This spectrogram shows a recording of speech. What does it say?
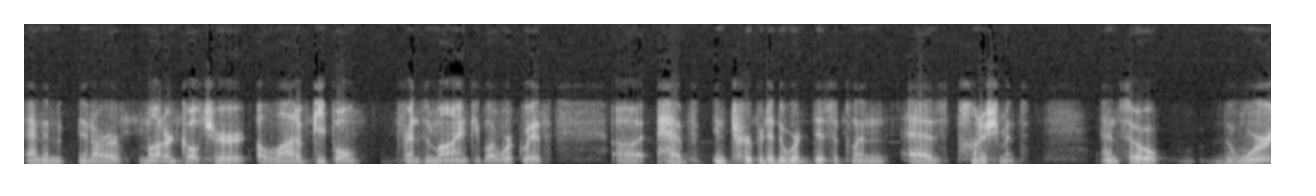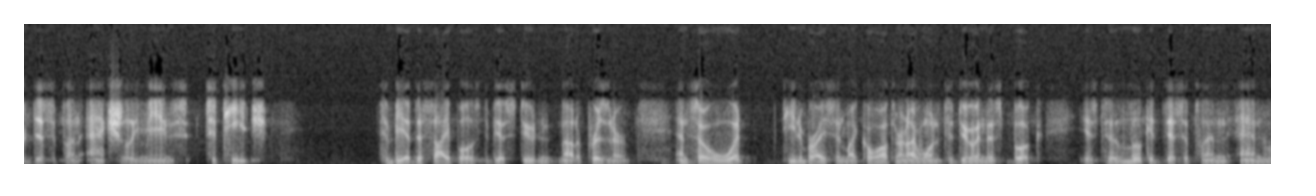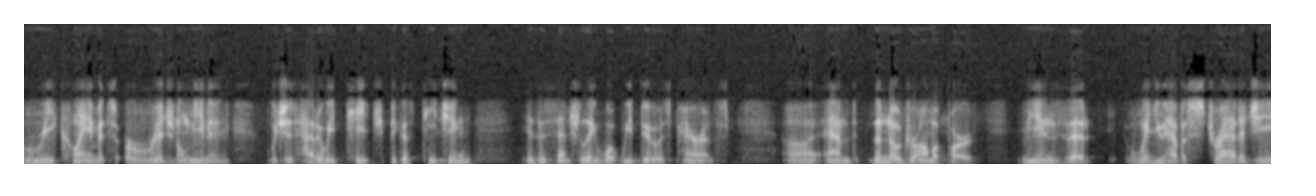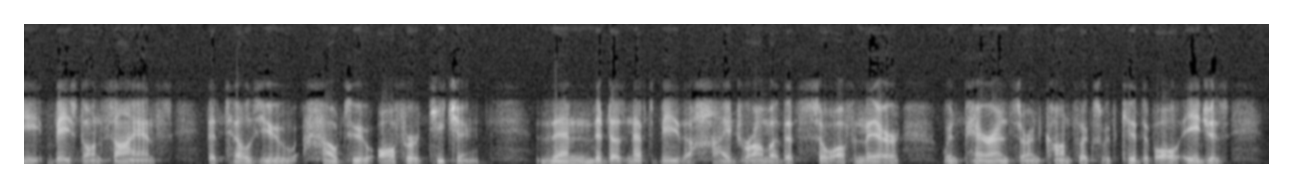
And in, in our modern culture, a lot of people, friends of mine, people I work with, uh, have interpreted the word discipline as punishment. And so the word discipline actually means to teach. To be a disciple is to be a student, not a prisoner. And so what Tina Bryson, my co-author, and I wanted to do in this book is to look at discipline and reclaim its original meaning, which is how do we teach? Because teaching is essentially what we do as parents. Uh, and the no drama part means that when you have a strategy based on science that tells you how to offer teaching, then there doesn't have to be the high drama that's so often there when parents are in conflicts with kids of all ages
